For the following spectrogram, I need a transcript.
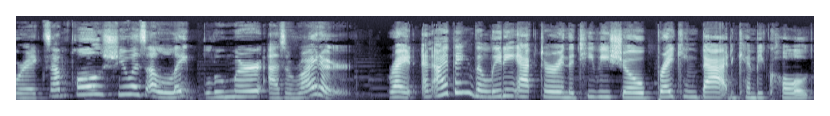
For example, she was a late bloomer as a writer. Right, and I think the leading actor in the TV show Breaking Bad can be called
